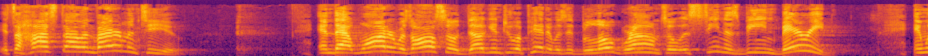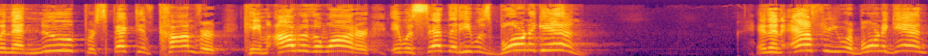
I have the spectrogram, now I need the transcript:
it's a hostile environment to you. And that water was also dug into a pit. It was below ground, so it was seen as being buried. And when that new prospective convert came out of the water, it was said that he was born again. And then after you were born again,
